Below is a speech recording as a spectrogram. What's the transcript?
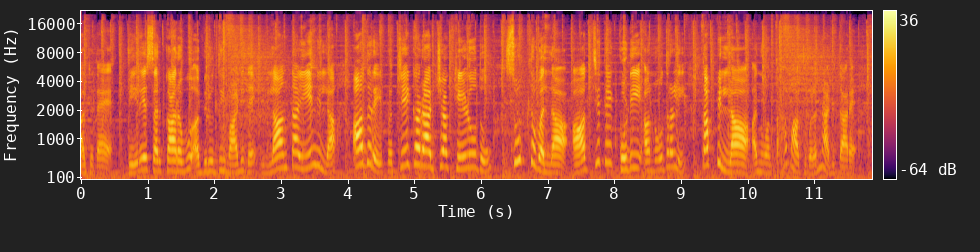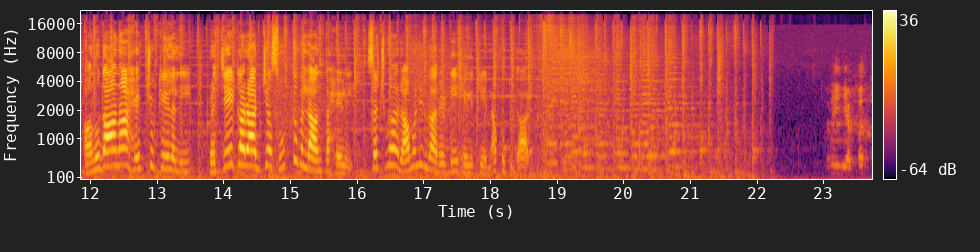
ಆಗಿದೆ. ಬೇರೆ ಸರ್ಕಾರವು ಅಭಿವೃದ್ಧಿ ಮಾಡಿದೆ, ಇಲ್ಲ ಅಂತ ಏನಿಲ್ಲ. ಆದರೆ ಪ್ರತ್ಯೇಕ ರಾಜ್ಯ ಕೇಳೋದು ಸೂಕ್ತವಲ್ಲ, ಆದ್ಯತೆ ಕೊಡಿ ಅನ್ನೋದರಲ್ಲಿ ತಪ್ಪಿಲ್ಲ ಅನ್ನುವಂತಹ ಮಾತುಗಳನ್ನು ಆಡಿದ್ದಾರೆ ಅನುದಾನ ಹೆಚ್ಚು ಕೇಳಲಿ, ಪ್ರತ್ಯೇಕ ರಾಜ್ಯ ಸೂಕ್ತವಲ್ಲ ಅಂತ ಹೇಳಿ ಸಚಿವ ರಾಮಲಿಂಗಾರೆಡ್ಡಿ ಹೇಳಿಕೆಯನ್ನ ಕೊಟ್ಟಿದ್ದಾರೆ. ಎಪ್ಪತ್ತ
